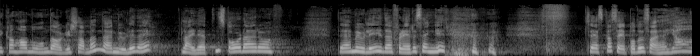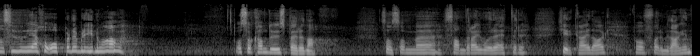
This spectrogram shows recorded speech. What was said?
Vi kan ha noen dager sammen. Det er mulig, det. Leiligheten står der, og det er mulig. Det er flere senger. Så jeg skal se på det, sa jeg. Ja, så jeg håper det blir noe av. Og så kan du spørre, da. Sånn som eh, Sandra gjorde etter kirka i dag på formiddagen.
